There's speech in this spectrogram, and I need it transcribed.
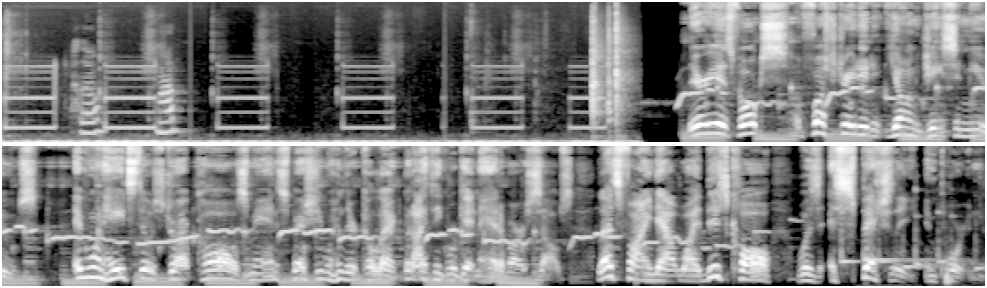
Hello? Mom? There he is, folks. A frustrated young Jason Mewes. Everyone hates those drop calls, man, especially when they're collect, but I think we're getting ahead of ourselves. Let's find out why this call was especially important.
